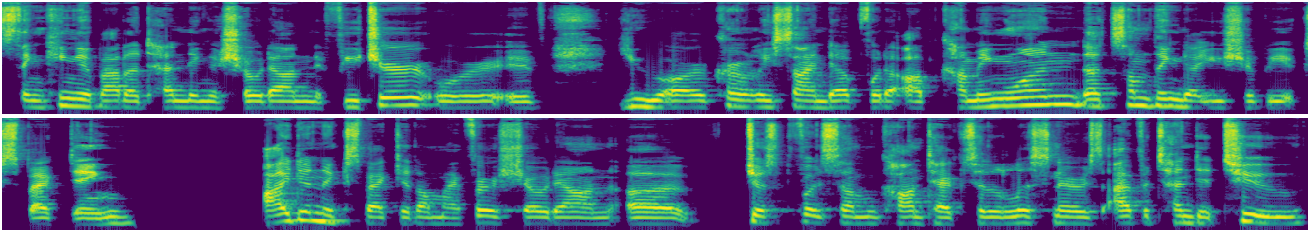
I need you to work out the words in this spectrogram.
thinking about attending a showdown in the future or if you are currently signed up for the upcoming one, that's something that you should be expecting. I didn't expect it on my first showdown. Uh, just for some context to the listeners, I've attended two.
